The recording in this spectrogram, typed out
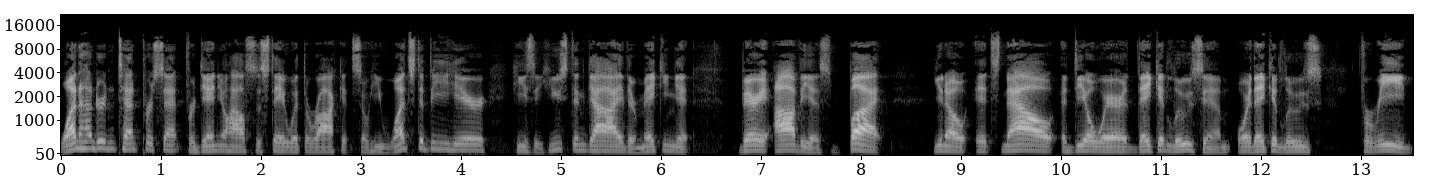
110% for Danuel House to stay with the Rockets. So he wants to be here. He's a Houston guy. They're making it very obvious, but you know, it's now a deal where they could lose him or they could lose Faried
